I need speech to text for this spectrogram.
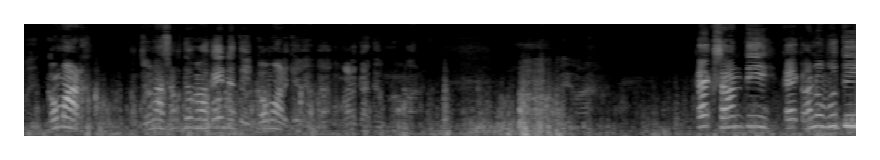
ભાઈ, કમાડ. જૂના શબ્દમાં તો એ કમાડ કહેવાય ભાઈ માણકા અમારે. કાંઈક શાંતિ, કાંઈક અનુભૂતિ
